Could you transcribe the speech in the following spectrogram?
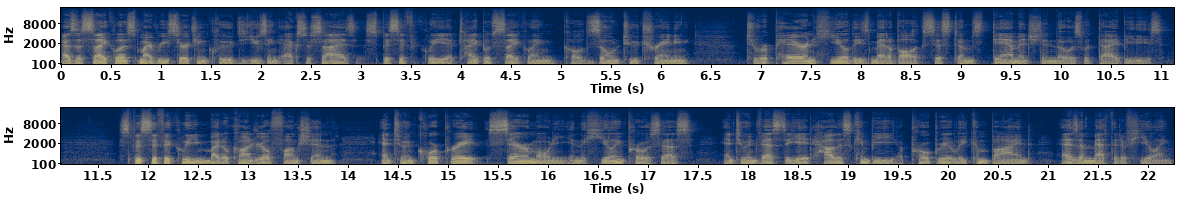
As a cyclist, my research includes using exercise, specifically a type of cycling called Zone 2 training, to repair and heal these metabolic systems damaged in those with diabetes, specifically mitochondrial function, and to incorporate ceremony in the healing process and to investigate how this can be appropriately combined as a method of healing.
